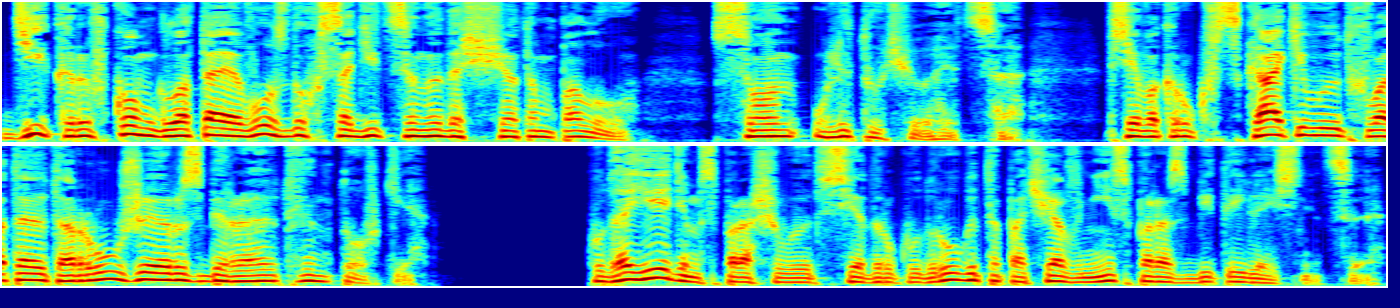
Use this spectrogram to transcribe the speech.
Дик, рывком глотая воздух, садится на дощатом полу. Сон улетучивается. Все вокруг вскакивают, хватают оружие, разбирают винтовки. «Куда едем?» — спрашивают все друг у друга, топача вниз по разбитой лестнице.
